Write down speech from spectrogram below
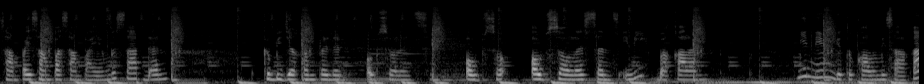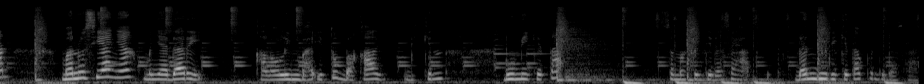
Sampai sampah-sampah yang besar dan kebijakan planet obsolescence, obso, obsolescence ini bakalan minim gitu. Kalau misalkan manusianya menyadari kalau limbah itu bakal bikin bumi kita semakin tidak sehat gitu. Dan diri kita pun tidak sehat.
